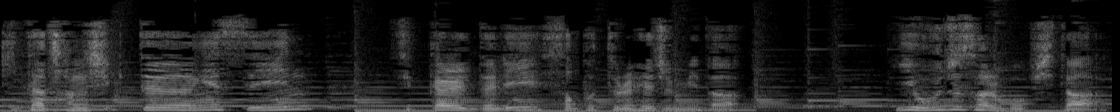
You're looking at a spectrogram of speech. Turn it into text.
기타 장식 등에 쓰인 색깔들이 서포트를 해줍니다. 이 우주선을 봅시다.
